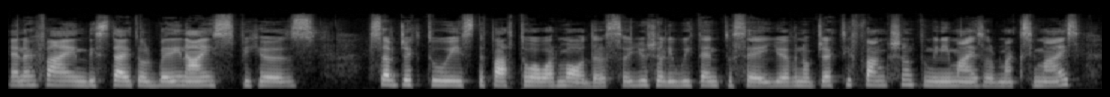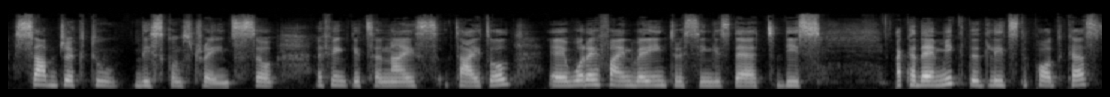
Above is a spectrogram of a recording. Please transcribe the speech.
And I find this title very nice because Subject to is the part of our model. So usually we tend to say you have an objective function to minimize or maximize, subject to these constraints. So I think it's a nice title. Uh, what I find very interesting is that this academic that leads the podcast,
